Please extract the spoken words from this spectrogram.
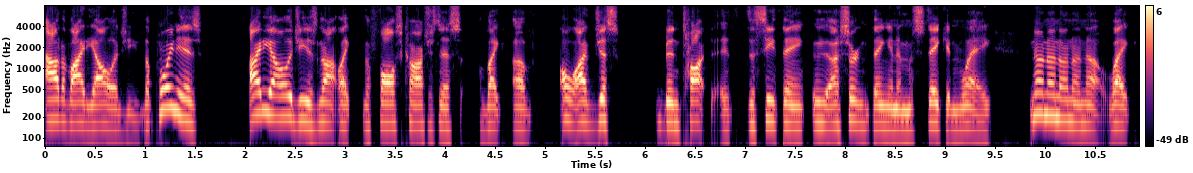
out of ideology, the point is ideology is not like the false consciousness like of oh I've just been taught eh, to see thing a certain thing in a mistaken way. No, no, no, no, no. Like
